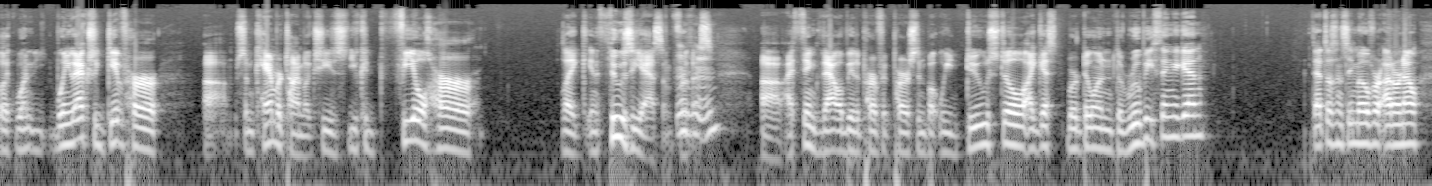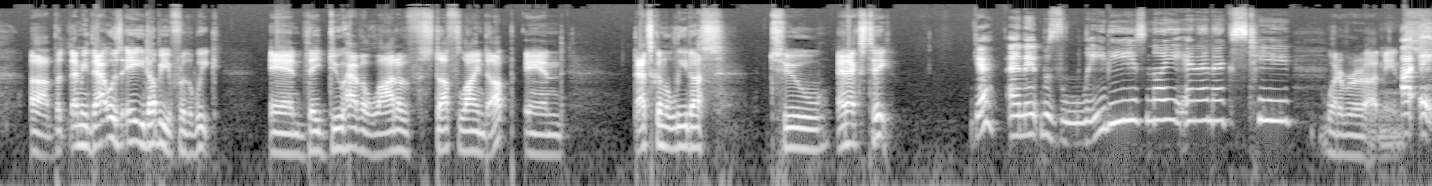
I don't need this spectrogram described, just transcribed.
like when when you actually give her um, some camera time, like she's you could feel her like enthusiasm for this. Uh, I think that would be the perfect person, but we do still. I guess we're doing the Ruby thing again. That doesn't seem over. I don't know, uh, but I mean that was AEW for the week, and they do have a lot of stuff lined up, and that's going to lead us to NXT. Yeah, and it was ladies' night in NXT. Whatever that means. I, I-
